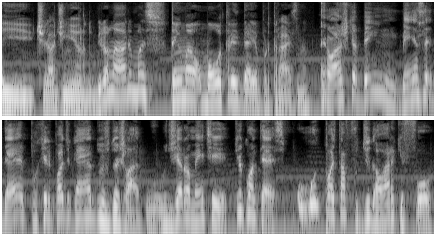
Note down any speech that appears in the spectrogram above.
e tirar dinheiro do bilionário, mas tem uma, uma outra ideia por trás, né? Eu acho que é bem, bem essa ideia, porque ele pode ganhar dos dois lados. O- Geralmente, o que acontece? O mundo pode estar fudido a hora que for.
